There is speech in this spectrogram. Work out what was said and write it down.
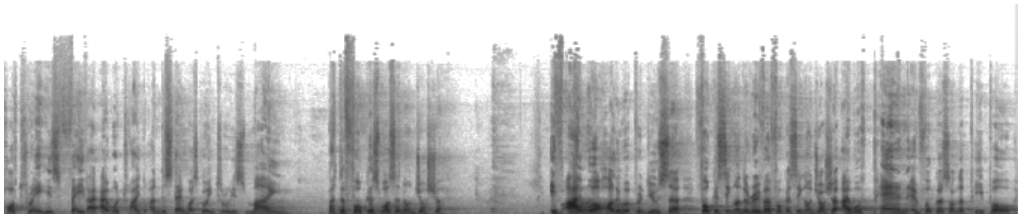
portray his faith. I, I will try to understand what's going through his mind. But the focus wasn't on Joshua. If I were a Hollywood producer focusing on the river, focusing on Joshua, I would pan and focus on the people.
